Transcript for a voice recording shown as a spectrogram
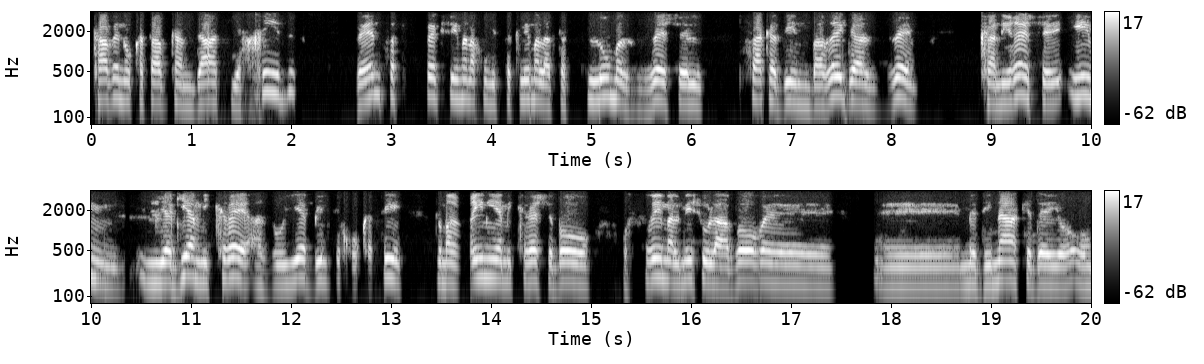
קוונו כתב כאן דעת יחיד, ואין ספק שאם אנחנו מסתכלים על התצלום הזה של פסק הדין ברגע הזה, כנראה שאם יגיע מקרה אז הוא יהיה בלתי חוקתי, כלומר אם יהיה מקרה שבו אוסרים על מישהו לעבור אה, אה, מדינה כדי, או, או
